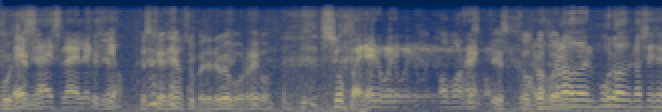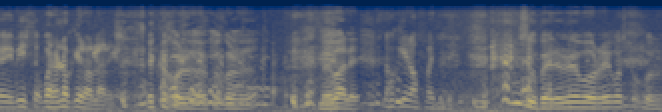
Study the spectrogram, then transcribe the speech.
Muy Esa genial, es la elección. genial. Es genial, superhéroe borrego. Superhéroe o borrego. Es- es Al otro lado del muro, no sé si habéis visto. Bueno, no quiero hablar de eso. Es cojonudo, es cojonudo. Me vale. No quiero ofender. Superhéroe borrego es cojonudo.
